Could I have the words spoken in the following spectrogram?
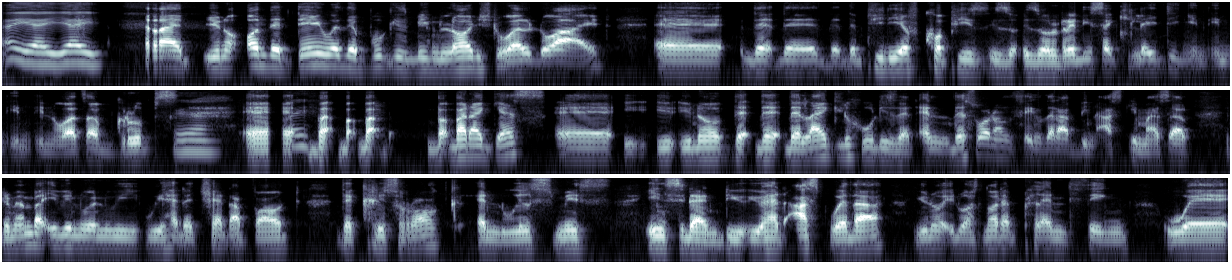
yeah, yeah. Right, you know, on the day when the book is being launched worldwide, uh, the, the, the, the, PDF copies is, is already circulating in, in, in WhatsApp groups. Yeah. Uh, but, but, but but but I guess uh, you, you, know the, the, the likelihood is that, and that's one of the things that I've been asking myself. Remember, even when we we had a chat about the Chris Rock and Will Smith incident, you, you had asked whether you know it was not a planned thing where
